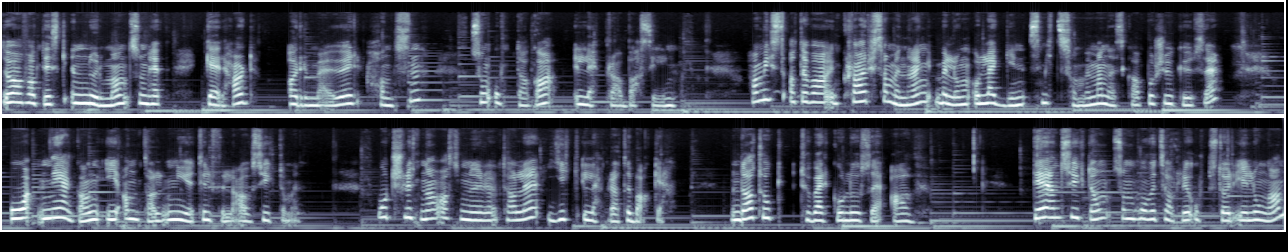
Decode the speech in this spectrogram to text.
Det var faktisk en nordmann som het Gerhard Armauer Hansen, som oppdaga leprabasillen. Han visste at det var en klar sammenheng mellom å legge inn smittsomme mennesker på sykehuset og nedgang i antall nye tilfeller av sykdommen. Mot slutten av 1800-tallet gikk lepra tilbake, men da tok tuberkulose av. Det er en sykdom som hovedsakelig oppstår i lungene,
